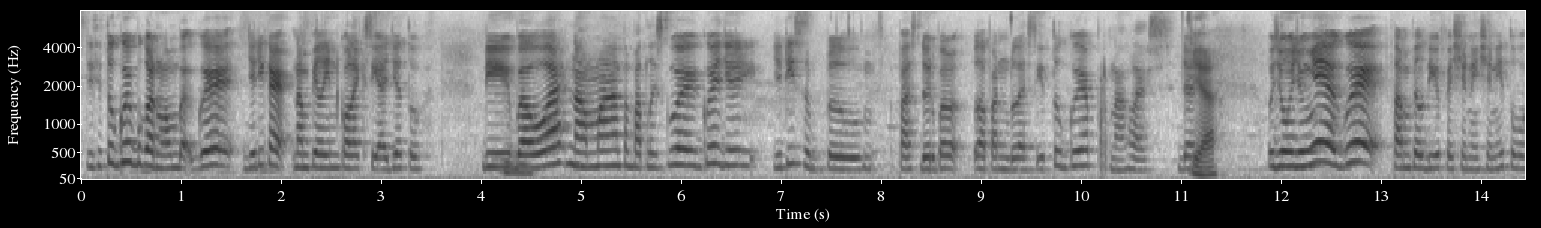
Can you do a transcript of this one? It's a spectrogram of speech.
Di situ gue bukan lomba, gue jadi kayak nampilin koleksi aja tuh. Di Hmm. bawah nama tempat les gue, gue jadi jadi sebelum pas 2018 itu gue pernah les dan Ya. ujung-ujungnya ya gue tampil di Fashion Nation itu.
